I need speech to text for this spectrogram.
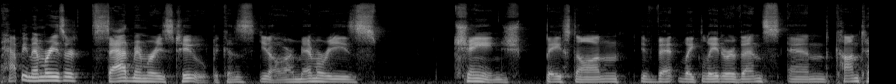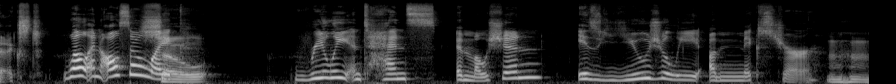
happy memories are sad memories too because, you know, our memories change based on event like later events and context. Well, and also like so really intense emotion is usually a mixture. Mm-hmm.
